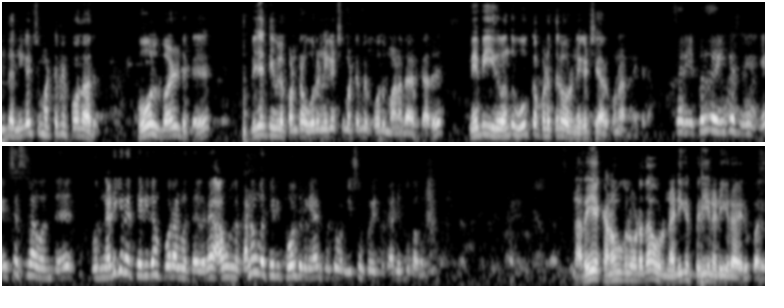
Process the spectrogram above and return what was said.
இந்த நிகழ்ச்சி மட்டுமே போதாது. ஹோல் வேர்ல்டுக்கு விஜய் டிவில பண்ற ஒரு நிகழ்ச்சி மட்டுமே போதுமானதா இருக்காது. மேபி இது வந்து ஊக்கப்படுத்துற ஒரு நிகழ்ச்சியா இருக்கும்னு நான் நினைக்கிறேன். சரி இப்ப இருக்கிற யங்ஸ்டர்ஸ் யங்ஸ்டர்ஸ்லாம் வந்து ஒரு நடிகரை தேடி தான் போறாங்க தவிர அவங்கள கனவுல தேடி போறது கிடையாதுன்னு சொல்லிட்டு ஒரு விஷயம் போயிட்டு இருக்கு. அது எப்படி பாக்குறீங்க நிறைய கனவுகளோட தான் ஒரு நடிகர் பெரிய நடிகரா இருப்பாரு.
